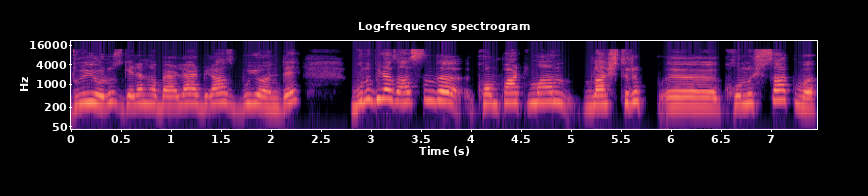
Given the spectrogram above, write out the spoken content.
duyuyoruz. Gelen haberler biraz bu yönde. Bunu biraz aslında kompartmanlaştırıp e, konuşsak mı?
